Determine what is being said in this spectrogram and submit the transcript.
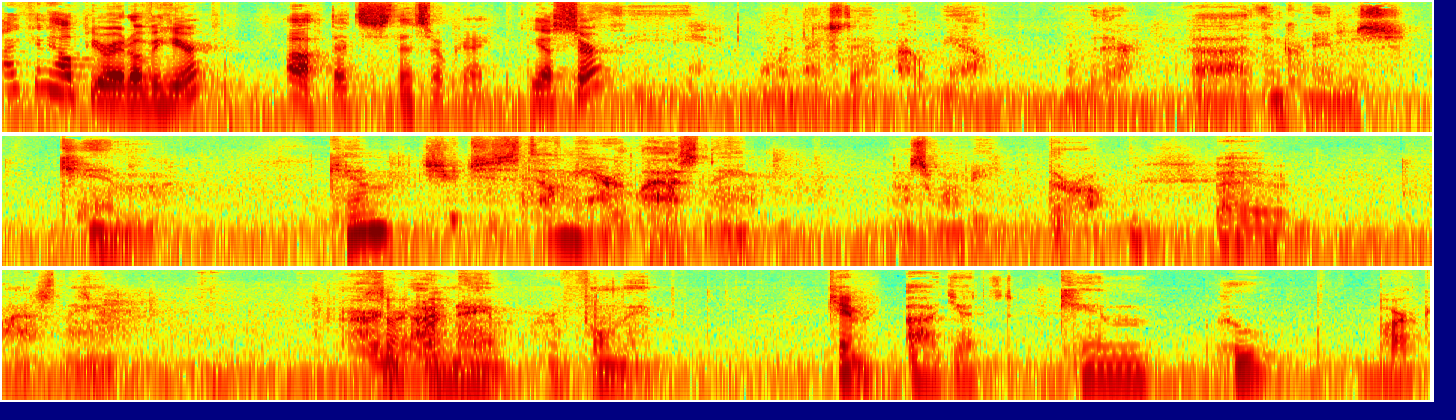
I can help you right over here. Oh, that's that's okay. Yes, sir. The woman next to him help me out over there. Uh, I think her name is Kim. Kim, could you just tell me her last name? I just want to be thorough. Uh, Last name. Her, Sorry, her what? name. Her full name. Kim Uh, yeah, Kim. Who? Park.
